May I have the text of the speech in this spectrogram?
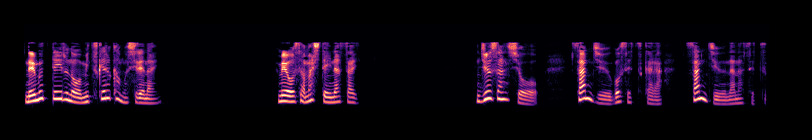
眠っているのを見つけるかもしれない。目を覚ましていなさい。十三章三十五節から三十七節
